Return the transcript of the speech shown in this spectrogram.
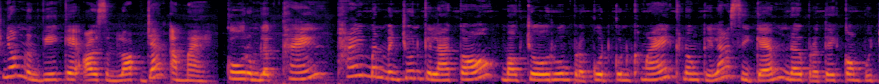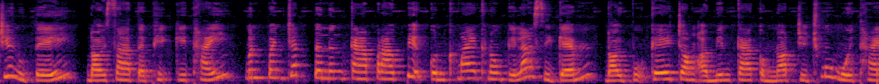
ខ្ញុំនឹងវាយគេឲ្យសន្លប់យ៉ាងអាម៉ាស់គូរំលឹកថាថៃមិនបញ្ជូនកីឡាករមកចូលរួមប្រកួតគុនខ្មែរក្នុងកីឡាស៊ីហ្គេមនៅប្រទេសកម្ពុជានោះទេដោយសារតែភិគីថៃមិនពេញចិត្តទៅនឹងការប្រើពាក្យគុនខ្មែរក្នុងកីឡាស៊ីហ្គេមដោយពួកគេចង់ឲ្យមានការកំណត់ជាឈ្មោះមួយថៃ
